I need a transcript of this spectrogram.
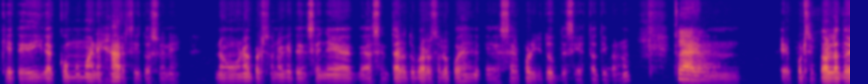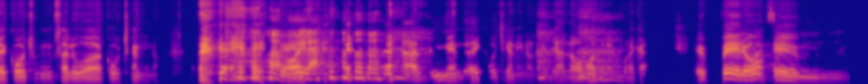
que te diga cómo manejar situaciones no una persona que te enseñe a, sentar a tu perro, eso lo puedes eh, hacer por YouTube, decía esta tipa, ¿no? Claro. Em, eh, por cierto, hablando de coach, un saludo a Coach Canino. Este, Hola. de Coach Canino, ya lo vamos a tener por acá. Eh, pero, em,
